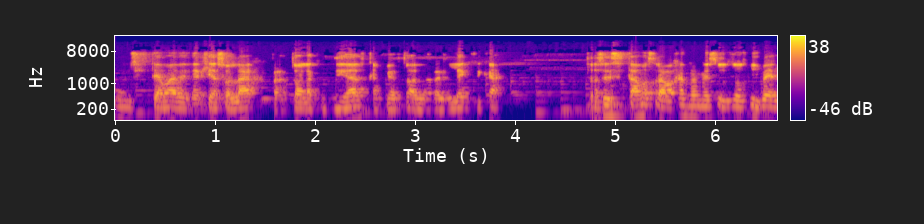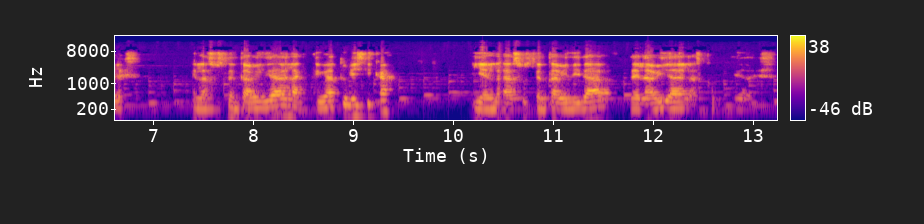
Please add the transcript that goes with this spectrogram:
un sistema de energía solar para toda la comunidad, cambiar toda la red eléctrica. Entonces estamos trabajando en esos dos niveles, en la sustentabilidad de la actividad turística y en la sustentabilidad de la vida de las comunidades.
